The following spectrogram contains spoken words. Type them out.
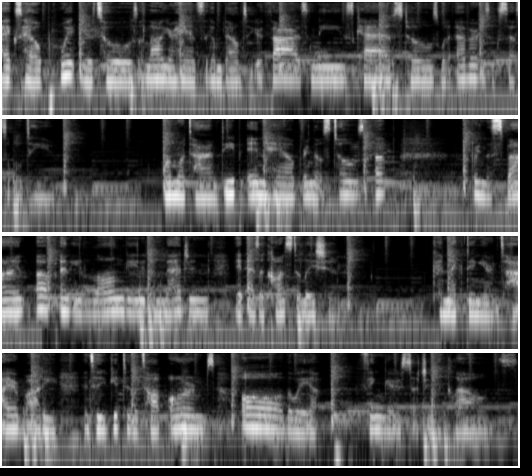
exhale, point your toes. Allow your hands to come down to your thighs, knees, calves, toes, whatever is accessible to you. One more time. Deep inhale, bring those toes up. Bring the spine up and elongate it. Imagine it as a constellation, connecting your entire body until you get to the top, arms all the way up, fingers touching the clouds.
